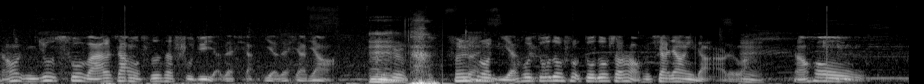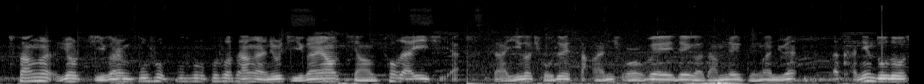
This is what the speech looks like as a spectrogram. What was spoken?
然后你就说白了，詹姆斯他数据也在下也在下降，就是 分数也会多多少多多少少会下降一点，对吧？然后。三个要几个人不说不说不说三个人，就是几个人要想凑在一起，在一个球队打篮球，为这个咱们这个总冠军，那肯定多多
